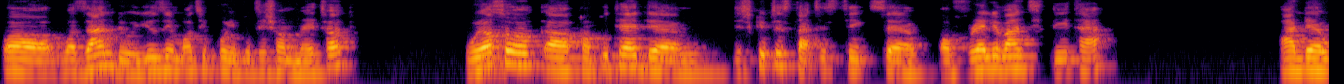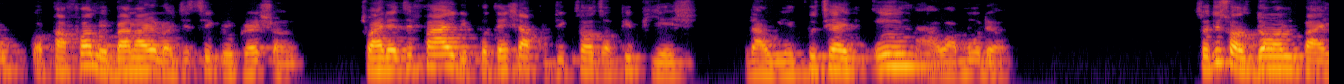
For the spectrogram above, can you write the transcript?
was handled using multiple imputation method. We also uh, computed um, descriptive statistics uh, of relevant data and uh, perform a binary logistic regression to identify the potential predictors of PPH that we included in our model. So this was done by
